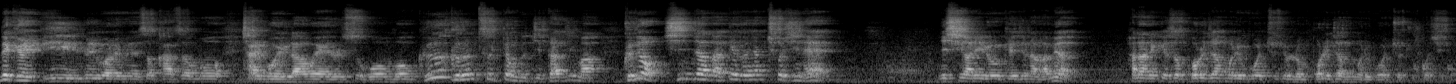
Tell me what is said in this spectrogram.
근데 괜히 빌빌거리면서 가서 뭐 잘 보이려고 애를 쓰고 뭐 그 그런 쓸데없는 짓 하지 마. 그냥 신자답게 그냥 처신해. 이 시간이 이렇게 지나가면 하나님께서 보르장머리 고쳐줄 놈 보르장머리 고쳐줄 것이고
